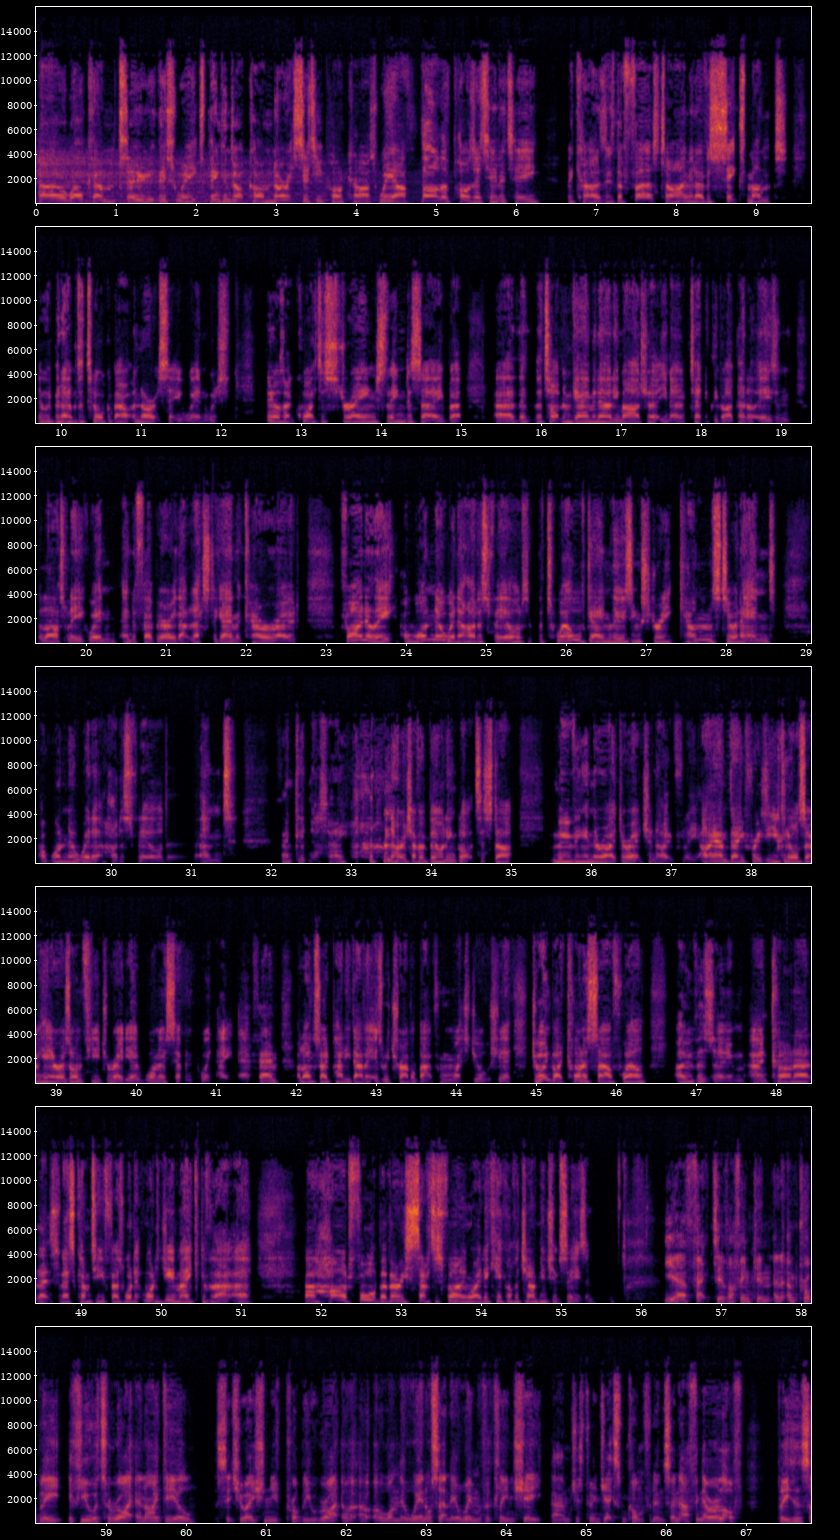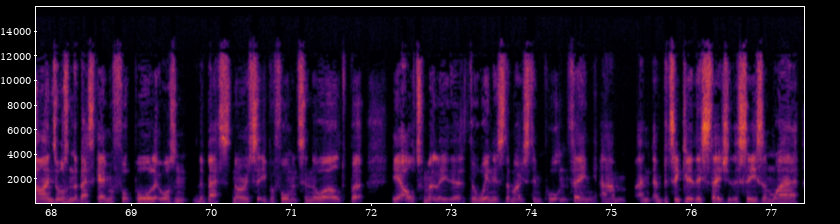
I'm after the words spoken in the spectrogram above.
Hello welcome to this week's Pinkun.com Norwich City podcast. We are full of positivity because it's the first time in over six months that we've been able to talk about a Norwich City win, which feels like quite a strange thing to say. But uh, the, the, Tottenham game in early March, uh, you know, technically by penalties, and the last league win end of February, that Leicester game at Carrow Road. Finally, a 1 0 win at Huddersfield. The 12 game losing streak comes to an end a 1 0 win at Huddersfield. And thank goodness, hey? Norwich have a building block to start moving in the right direction, hopefully. I am Dave Freezer. You can also hear us on Future Radio 107.8 FM alongside Paddy Davitt as we travel back from West Yorkshire, joined by Connor Southwell over Zoom. And Connor, let's let's come to you first. What, what did you make of that? Uh, a hard fought but very satisfying way to kick off a championship season. Yeah, effective, I think, and, and, and probably if you were to write an ideal situation, you'd probably write a, a, one 0 win or certainly a win with a clean sheet, um, just to inject some confidence. And I think there were a lot of pleasing signs. It wasn't the best game of football. It wasn't the best Norwich City performance in the world, but yeah, ultimately the, the win is the most important thing. Um, and, and particularly at this stage of the season where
